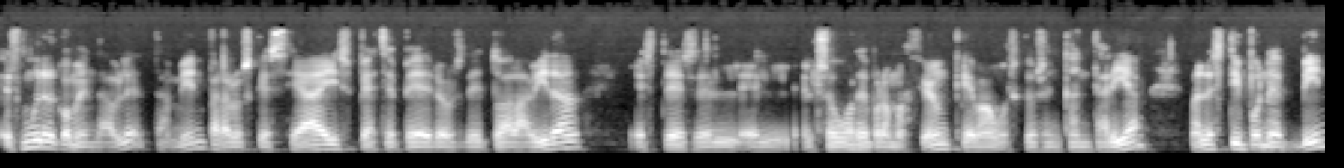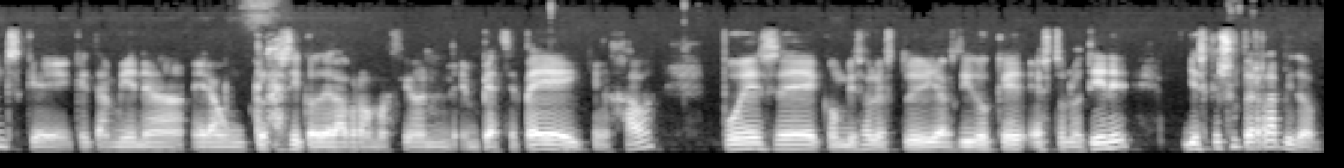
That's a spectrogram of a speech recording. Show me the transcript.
es muy recomendable también para los que seáis PHPeros de toda la vida. Este es el, software de programación que, vamos, que os encantaría. Es tipo NetBeans, que, también era un clásico de la programación en PHP y en Java. Pues eh, con Visual Studio ya os digo que esto lo tiene y es que es súper rápido.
